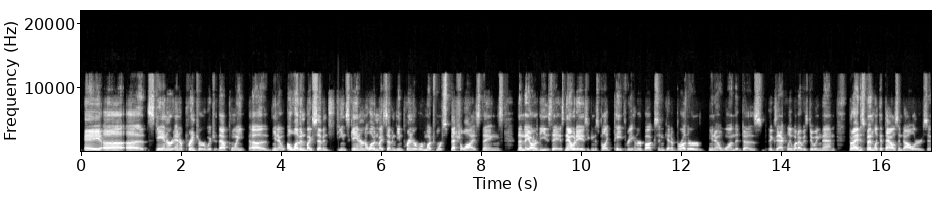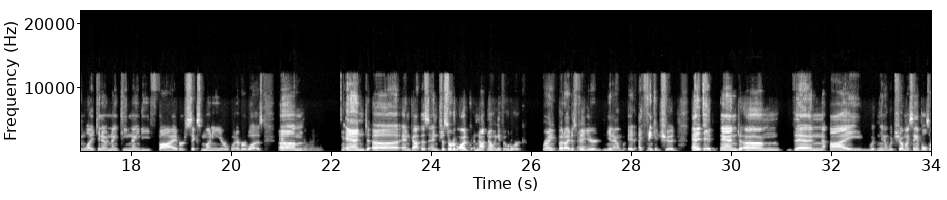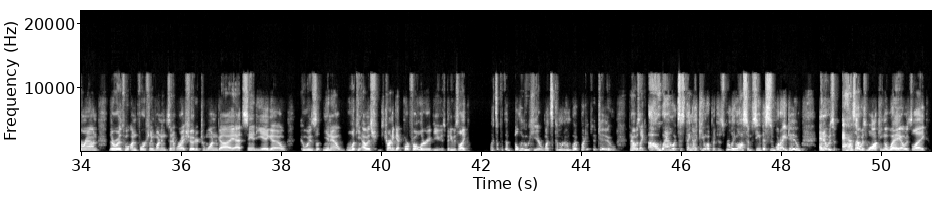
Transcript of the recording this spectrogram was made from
a, uh, a scanner and a printer, which at that point, uh, you know, 11 by 17 scanner and 11 by 17 printer were much more specialized things than they are mm-hmm. these days. Nowadays, you can just like pay 300 bucks and get a brother, you know, one that does exactly what I was doing then. But I had to spend like a thousand dollars in like, you know, 1995 or six money or whatever it was. Um, and uh and got this and just sort of on not knowing if it would work right but i just yeah. figured you know it i think it should and it did and um then i would you know would show my samples around there was unfortunately one incident where i showed it to one guy at san diego who was you know looking i was trying to get portfolio reviews but he was like what's up with the blue here? What's going on? What what did you do? And I was like, oh wow, it's this thing I came up with. It's really awesome. See, this is what I do. And it was as I was walking away, I was like,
